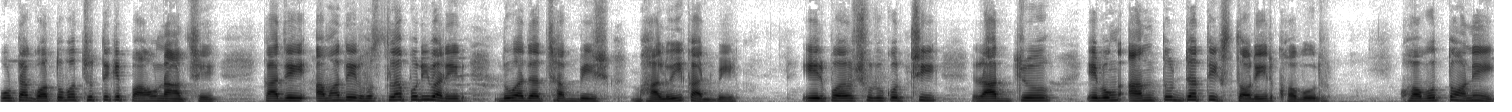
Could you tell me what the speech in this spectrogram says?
ওটা গত বছর থেকে পাওনা আছে। কাজেই আমাদের হোসলা পরিবারের দু হাজার ছাব্বিশ ভালোই কাটবে। এরপর শুরু করছি রাজ্য এবং আন্তর্জাতিক স্তরের খবর। খবর তো অনেক।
